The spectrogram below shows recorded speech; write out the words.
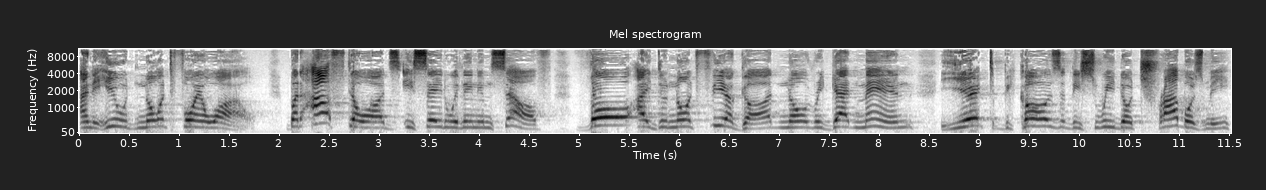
And he would not for a while. But afterwards, he said within himself, Though I do not fear God nor regard man, yet because this widow troubles me,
